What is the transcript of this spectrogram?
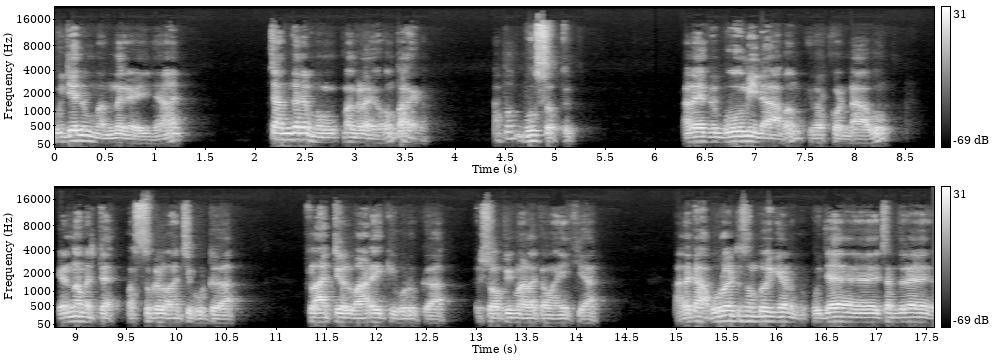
കുജനും വന്നു കഴിഞ്ഞാൽ ചന്ദ്ര മംഗളയോഗം പറയണം. അപ്പൊ ഭൂസ്വത്ത്. അതായത് ഭൂമി ലാഭം ഇവർക്കുണ്ടാവും. എണ്ണമറ്റ വസ്തുക്കൾ വാങ്ങിച്ചു കൂട്ടുക ഫ്ളാറ്റുകൾ വാടകയ്ക്ക് കൊടുക്കുക ഷോപ്പിംഗ് മാളൊക്കെ വാങ്ങിക്കുക. അതൊക്കെ അപൂർവമായിട്ട് സംഭവിക്കുകയാണ്. കുജ ചന്ദ്ര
